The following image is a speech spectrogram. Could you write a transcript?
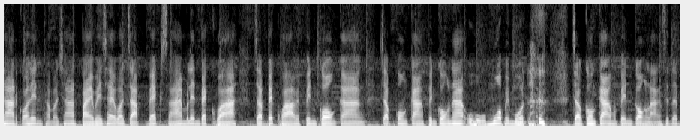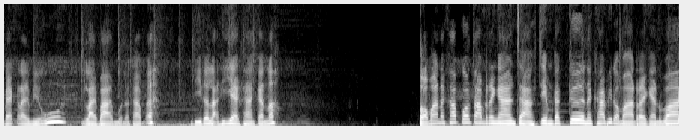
ชาติก็ให้เล่นธรรมชาติไปไม่ใช่ว่าจับแบ็คซ้ายมาเล่นแบ็คขวาจับแบ็คขวาไปเป็นกองกลาง จับกองกลางเป็นกองหน้าโอ้โหมั่วไปหมด จับกองกลางมาเป็นกองหลังเซนเตอร์แบ็คอะไรมีอู้ยลายบ้านหมดนะครับอะดีแล้วละที่แยกทางกันเนาะ ต่อมานะครับก็ตามรายงานจากเจมส์ดักเกอร์นะครับที่ต่อมารายงานว่า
